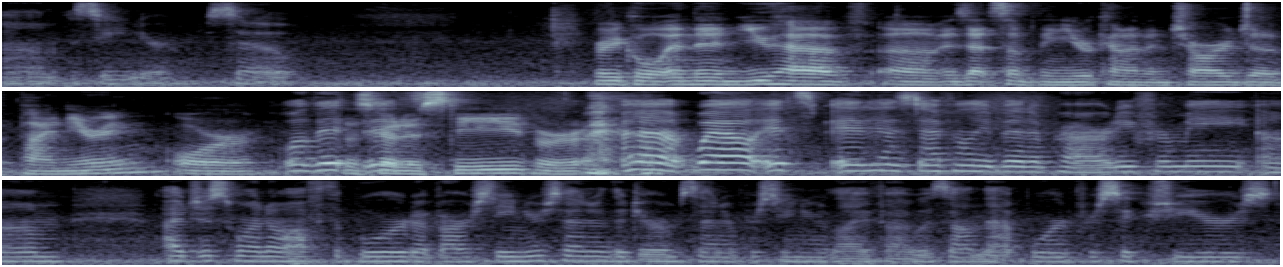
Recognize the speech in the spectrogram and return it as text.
um, a senior. So Very cool. And then you have, um, is that something you're kind of in charge of pioneering, or Well, does this go to Steve, or? Uh, well, it's it has definitely been a priority for me. Um, I just went off the board of our senior center, the Durham Center for Senior Life. I was on that board for six years.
